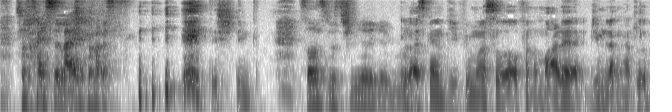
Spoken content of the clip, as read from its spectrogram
Solange du live hast. das stimmt. Sonst wird es schwierig Ich irgendwann. weiß gar nicht, wie viel man so auf eine normale Gymlanghantel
